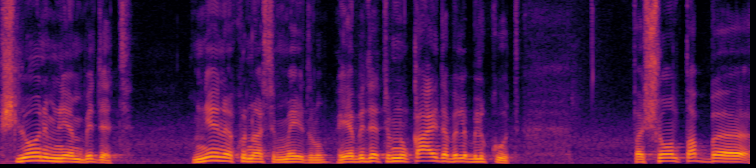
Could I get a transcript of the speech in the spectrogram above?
شلون منين بدت؟ منين أكو ناس ما يدرون؟ هي بدت من القاعده بال- بالكوت. فشلون طب آه،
